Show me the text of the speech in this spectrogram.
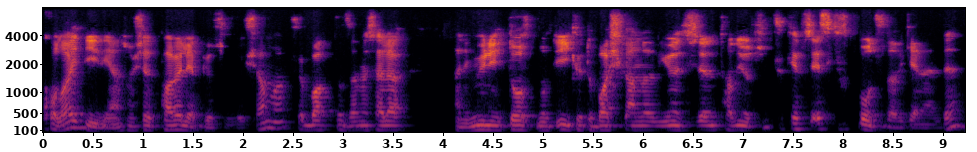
kolay değil yani. Sonuçta paralel yapıyorsun bu işi ama şöyle baktığın zaman mesela hani Münih, Dortmund iyi kötü başkanların, yöneticilerini tanıyorsun. Çünkü hepsi eski futbolcuları genelde.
